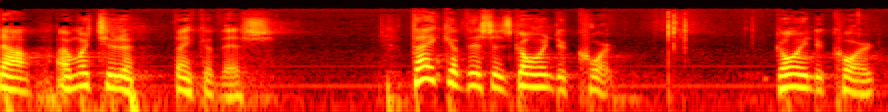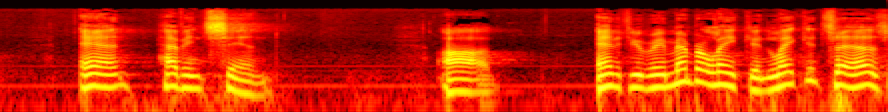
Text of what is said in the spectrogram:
Now, I want you to think of this. Think of this as going to court. Going to court and having sinned. Uh, and if you remember Lincoln, Lincoln says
